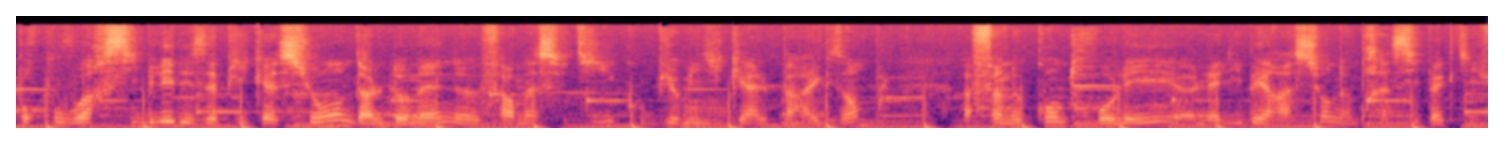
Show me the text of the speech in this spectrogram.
pour pouvoir cibler des applications dans le domaine pharmaceutique ou biomédical par exemple afin de contrôler la libération d'un principe actif.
